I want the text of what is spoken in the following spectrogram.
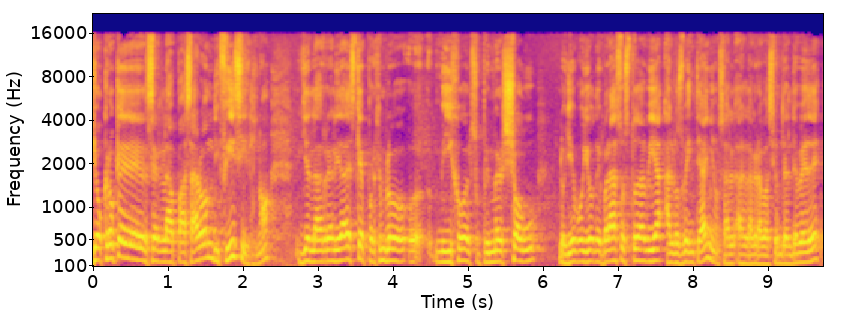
yo creo que se la pasaron difícil, ¿no? Y la realidad es que, por ejemplo, uh, mi hijo, su primer show, lo llevo yo de brazos todavía a los 20 años, a, a la grabación del DVD.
